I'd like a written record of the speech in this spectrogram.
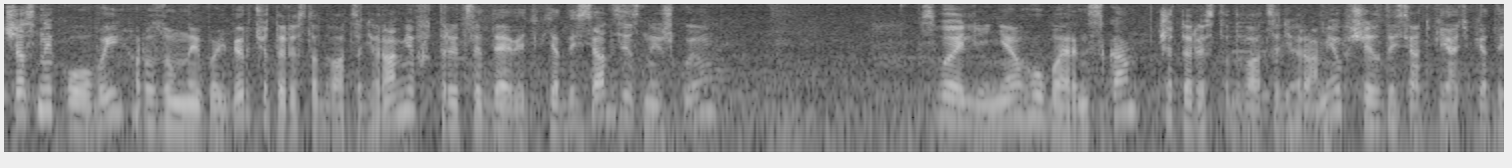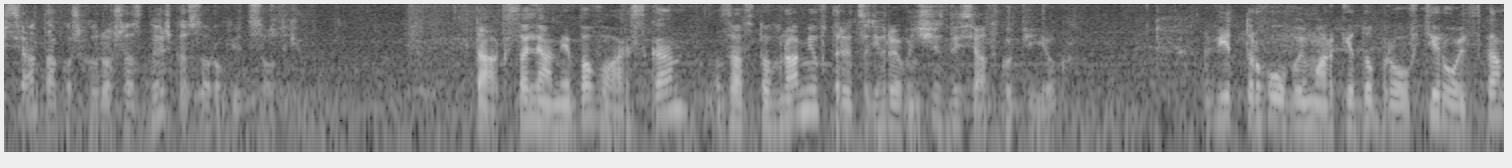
Часниковий розумний вибір 420 грамів 39,50 зі знижкою. Своя лінія губернська 420 грамів 65,50, також хороша знижка 40%. Так, салямі баварська за 100 грамів 30 гривень 60 копійок. Від торгової марки Добров Тірольська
